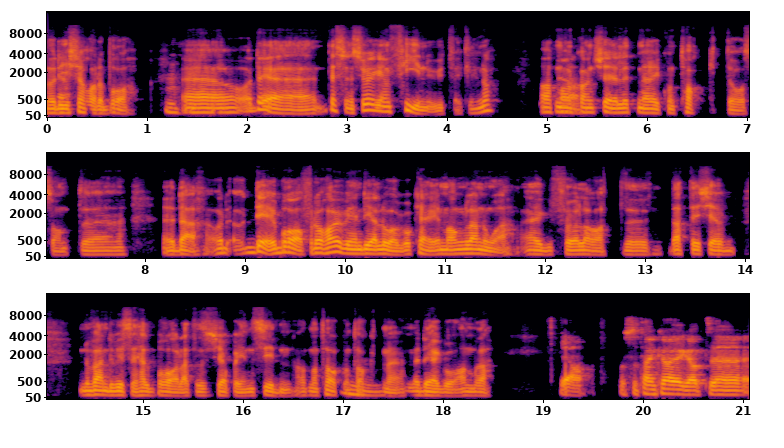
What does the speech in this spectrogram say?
når de ikke har det bra. Mm -hmm. eh, og Det, det syns jeg er en fin utvikling. da. At man ja. kanskje er litt mer i kontakt og sånt. Eh, der. Og det er jo bra, for da har vi en dialog. OK, jeg mangler noe. Jeg føler at uh, dette ikke nødvendigvis er helt bra, dette som skjer på innsiden. At man tar kontakt mm. med, med deg og andre. Ja, og så tenker jeg at uh,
